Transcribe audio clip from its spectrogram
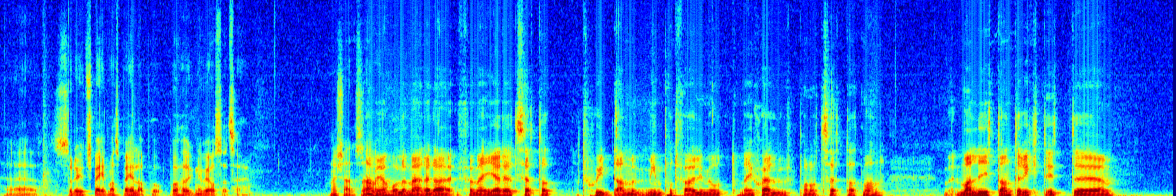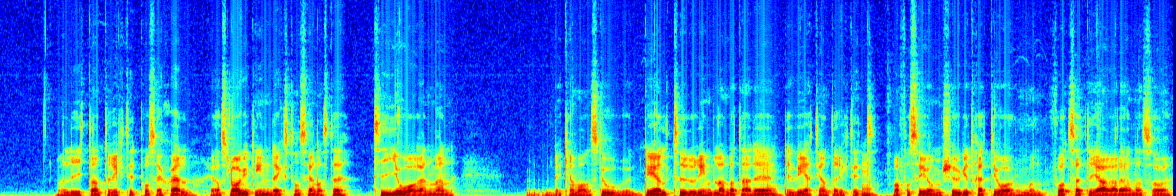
Eh, så det är ett spel man spelar på, på hög nivå så att säga. Men känns, ja, men jag håller med dig där. För mig är det ett sätt att, att skydda min portfölj mot mig själv på något sätt. Att man, man litar inte riktigt eh, man litar inte riktigt på sig själv. Jag har slagit index de senaste tio åren men det kan vara en stor del tur inblandat där. Det, mm. det vet jag inte riktigt. Mm. Man får se om 20-30 år om man fortsätter göra det. Annars så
